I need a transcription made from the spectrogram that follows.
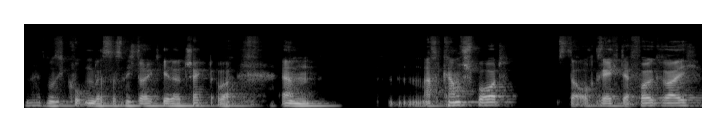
jetzt muss ich gucken, dass das nicht direkt jeder checkt, aber ähm, macht Kampfsport, ist da auch recht erfolgreich.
